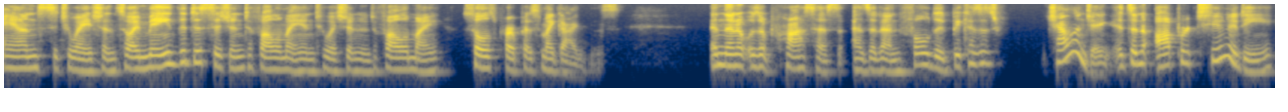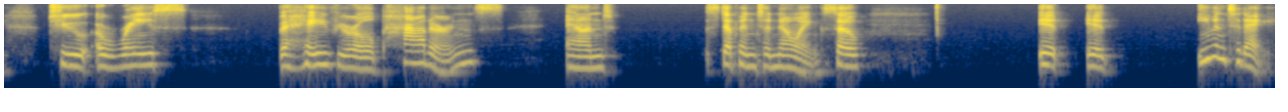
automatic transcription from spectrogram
and situation. So i made the decision to follow my intuition and to follow my soul's purpose my guidance. And then it was a process as it unfolded because it's challenging. It's an opportunity to erase behavioral patterns and step into knowing. So it it even today,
